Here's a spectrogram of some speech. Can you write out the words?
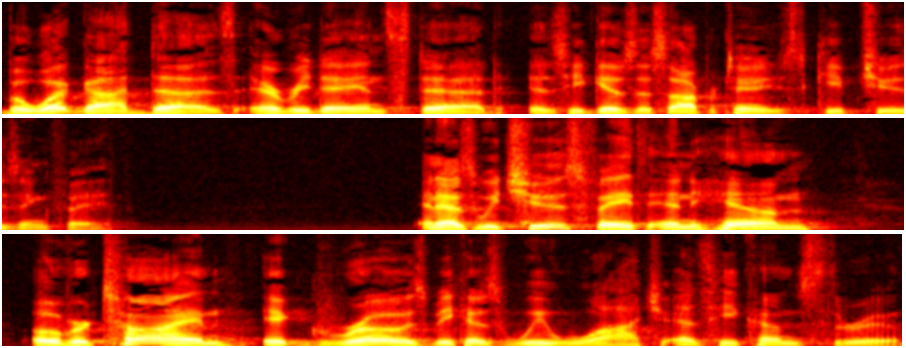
But what God does every day instead is He gives us opportunities to keep choosing faith. And as we choose faith in Him, over time, it grows because we watch as He comes through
